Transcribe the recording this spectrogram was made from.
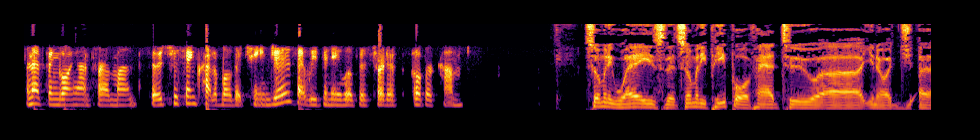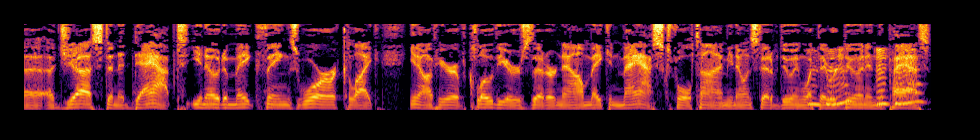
And that's been going on for a month. So it's just incredible the changes that we've been able to sort of overcome so many ways that so many people have had to, uh, you know, ad- uh, adjust and adapt, you know, to make things work. Like, you know, I've heard of clothiers that are now making masks full time, you know, instead of doing what mm-hmm. they were mm-hmm. doing in mm-hmm. the past.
